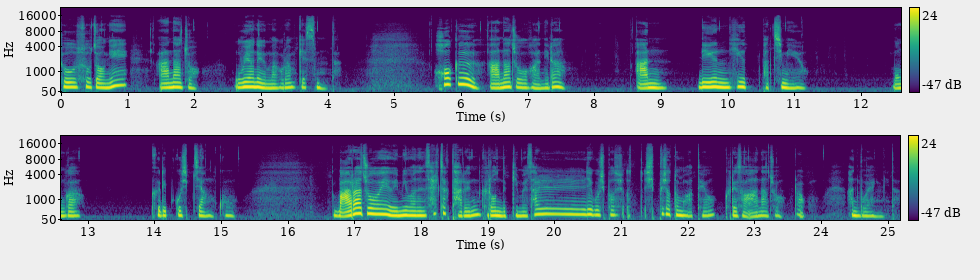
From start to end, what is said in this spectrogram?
조소정의 안아줘 우연의 음악으로 함께 했습니다. 허그 안아줘가 아니라 안 니은 히읗 받침이에요. 뭔가 그립고 싶지 않고 말아줘의 의미와는 살짝 다른 그런 느낌을 살리고 싶어, 싶으셨 던 것 같아요. 그래서 안아줘라고 한 모양입니다.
